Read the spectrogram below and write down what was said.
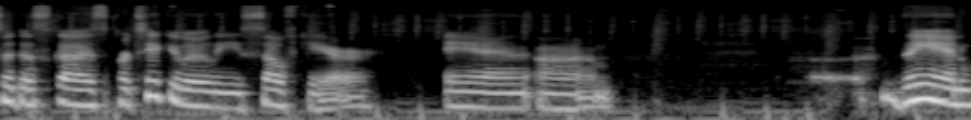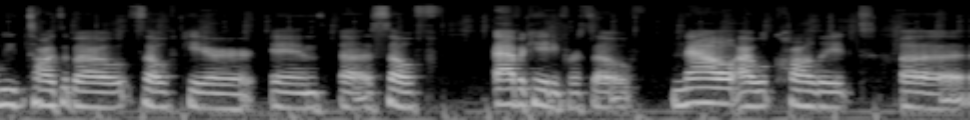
to discuss particularly self care. And um, uh, then we talked about self care and uh, self advocating for self. Now I would call it uh,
